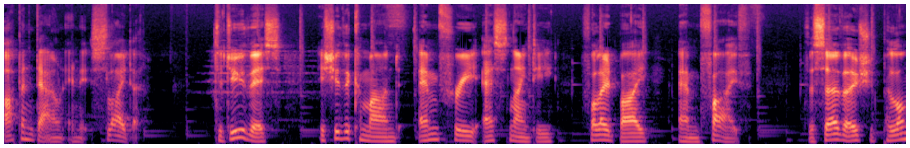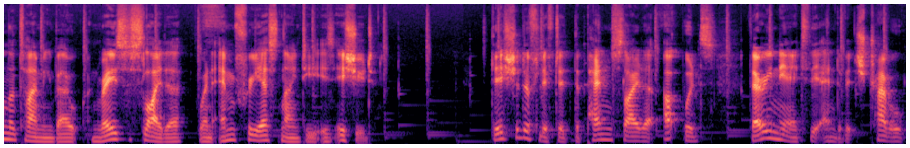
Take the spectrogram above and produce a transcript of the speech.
up and down in its slider. To do this, issue the command M3S90 followed by M5. The servo should pull on the timing belt and raise the slider when M3S90 is issued. This should have lifted the pen slider upwards very near to the end of its travel,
